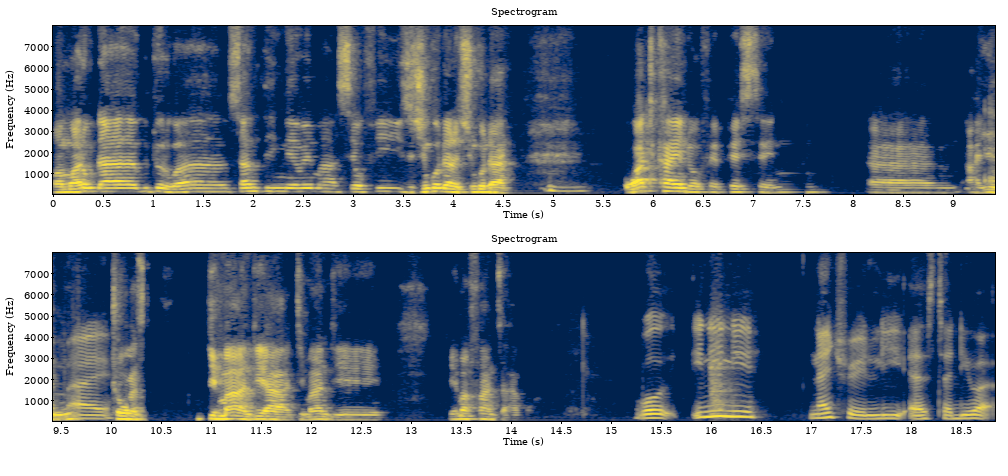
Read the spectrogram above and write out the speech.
vamwe vari kuda kutorwa something newe maselfi zvichingodaro zvichingodaro mm-hmm. what kind of a person um, are you towards demand ya yeah, demand yemafans ako well inini naturally as tadiwa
